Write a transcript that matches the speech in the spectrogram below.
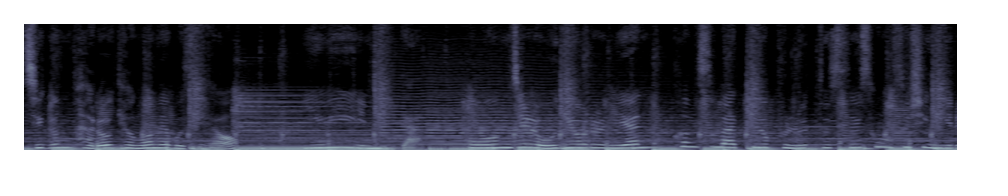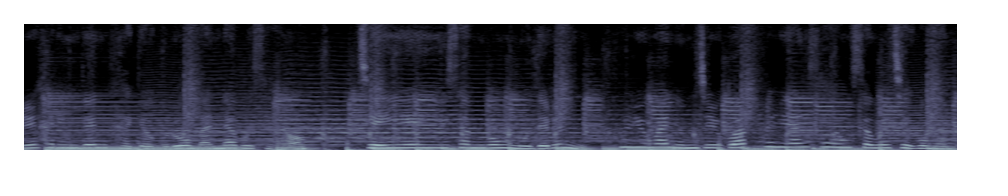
지금 바로 경험해보세요. 2위입니다. 고음질 오디오를 위한 콘스마트 블루투스 송수신기를 할인된 가격으로 만나보세요. JA230 모델은 훌륭한 음질과 편리한 사용성을 제공하며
